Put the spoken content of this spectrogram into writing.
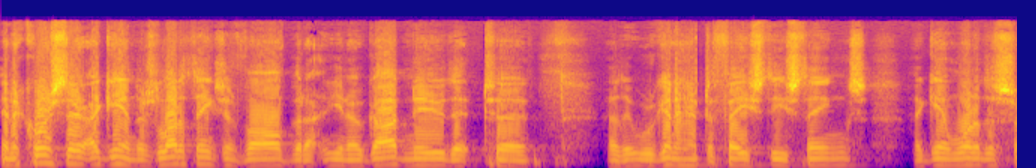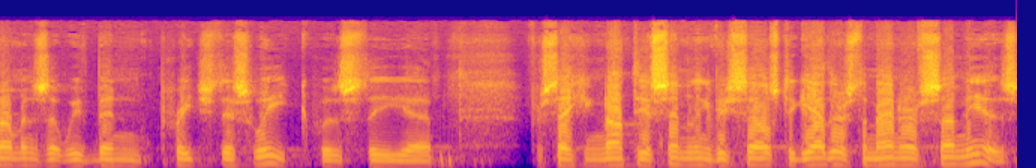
and of course there again there's a lot of things involved but you know God knew that uh, uh, that we're going to have to face these things again one of the sermons that we've been preached this week was the uh, forsaking not the assembling of yourselves together as the manner of some is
